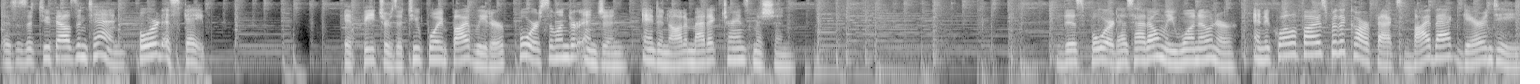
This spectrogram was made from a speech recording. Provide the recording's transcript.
This is a 2010 Ford Escape. It features a 2.5-liter four-cylinder engine and an automatic transmission. This Ford has had only one owner, and it qualifies for the Carfax buyback guarantee.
